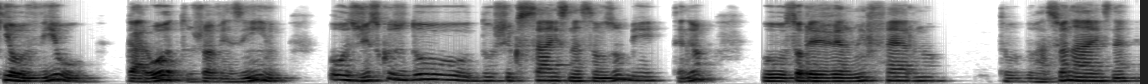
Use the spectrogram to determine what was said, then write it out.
que ouviu, garoto, jovenzinho, os discos do, do Chico Sainz, Nação Zumbi, entendeu? O Sobreviver no Inferno, do, do Racionais, né?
